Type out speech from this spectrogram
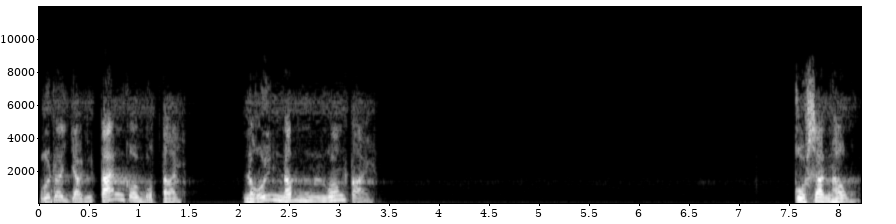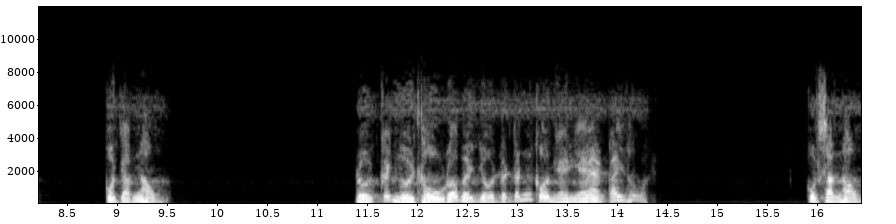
bữa đó giận tán coi một tay, nổi năm ngón tay. Cô sanh không? Cô giận không? Rồi cái người thù đó bây giờ đã đánh cô nhẹ nhẹ cái thôi. Cô sanh không?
